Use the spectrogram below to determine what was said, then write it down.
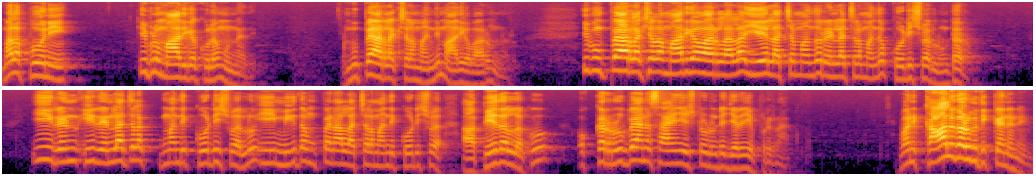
మళ్ళా పోని ఇప్పుడు మాదిగ కులం ఉన్నది. ముప్పై ఆరు లక్షల మంది మాదిగ వారు ఉన్నారు. ఈ ముప్పై ఆరు లక్షల మాదిగ వారులలో ఏ లక్ష మందో రెండు లక్షల మందో కోటీశ్వర్లు ఉంటారు. ఈ రెండు ఈ రెండు లక్షల మంది కోటీశ్వర్లు ఈ మిగతా ముప్పై నాలుగు లక్షల మంది కోటీశ్వర్ ఆ పేదలకు ఒక్క రూపాయన సాయం చేసేటోడు ఉంటే జర చెప్పురు నాకు. వాని కాలు గడుగు తిక్కాను నేను.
